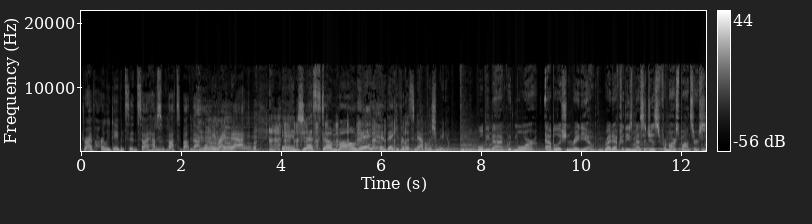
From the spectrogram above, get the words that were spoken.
drive Harley Davidson, so I have some mm-hmm. thoughts about that. We'll be right back in just a moment. And thank you for listening to Abolition Radio. We'll be back with more Abolition Radio right after these messages from our sponsors.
